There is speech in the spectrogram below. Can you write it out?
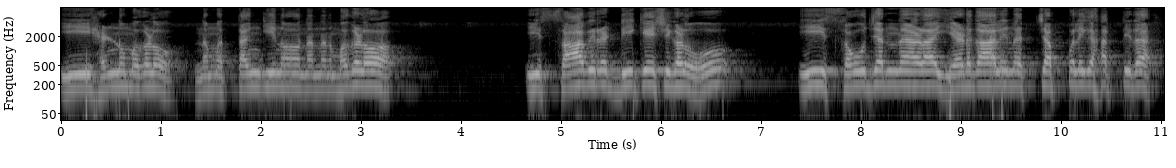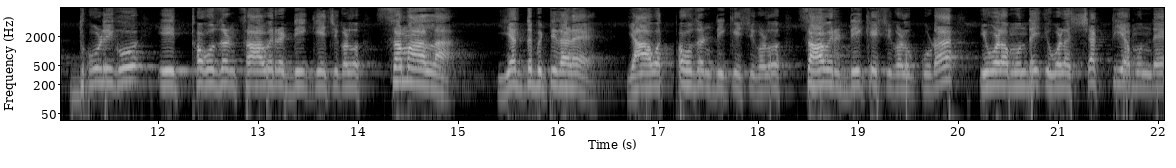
ಈ ಹೆಣ್ಣು ಮಗಳು, ನಮ್ಮ ತಂಗಿನೋ, ನನ್ನ ಮಗಳೋ, ಈ ಸಾವಿರ ಡಿ ಕೆ ಶಿಗಳು ಈ ಸೌಜನ್ಯಳ ಎಡಗಾಲಿನ ಚಪ್ಪಲಿಗೆ ಹತ್ತಿದ ಧೂಳಿಗೂ ಈ ಥೌಸಂಡ್ ಸಾವಿರ ಡಿ ಕೆ ಶಿಗಳು ಸಮ ಅಲ್ಲ. ಎದ್ದು ಬಿಟ್ಟಿದ್ದಾಳೆ. ಯಾವ ಥೌಸಂಡ್ ಡಿ ಕೆ ಶಿಗಳು ಸಾವಿರ ಡಿ ಕೆ ಶಿಗಳು ಕೂಡ ಇವಳ ಮುಂದೆ, ಇವಳ ಶಕ್ತಿಯ ಮುಂದೆ,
